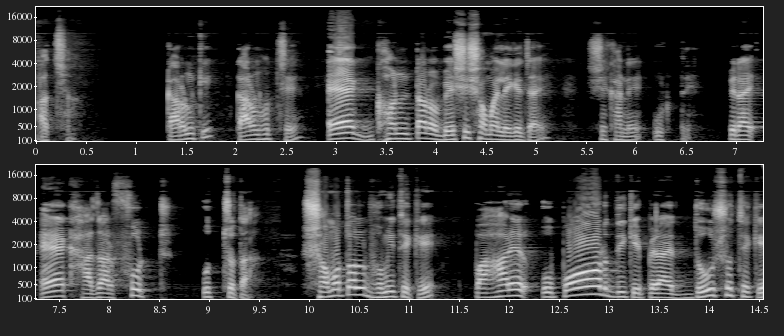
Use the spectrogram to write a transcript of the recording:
আচ্ছা। কারণ কি? কারণ হচ্ছে এক ঘন্টারও বেশি সময় লেগে যায় সেখানে উঠতে। প্রায় এক হাজার ফুট উচ্চতা। সমতল ভূমি থেকে পাহাড়ের উপর দিকে প্রায় দুশো থেকে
